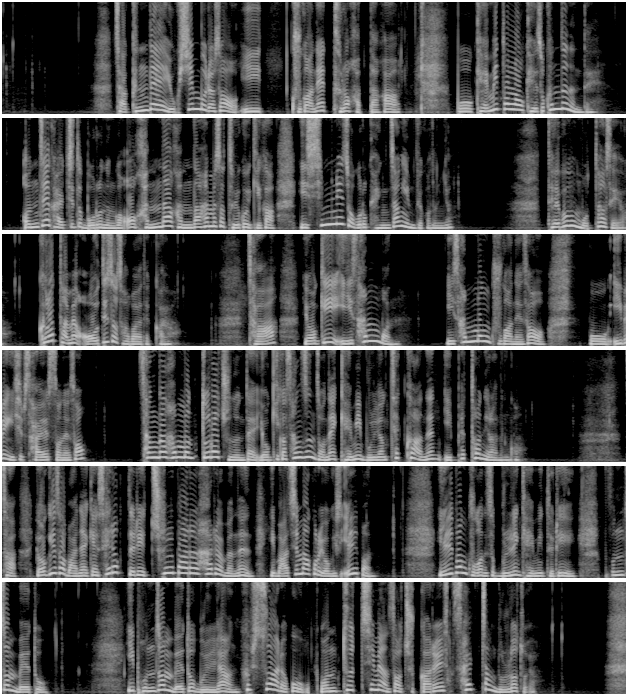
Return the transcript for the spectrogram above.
자, 근데 욕심 부려서 이 구간에 들어갔다가 뭐 개미 털라고 계속 흔드는데 언제 갈지도 모르는 거, 어, 간다, 간다 하면서 들고 있기가 이 심리적으로 굉장히 힘들거든요. 대부분 못 하세요. 그렇다면 어디서 잡아야 될까요? 자, 여기 이 3번, 이 3번 구간에서 뭐 224일선에서 상단 한 번 뚫어주는데 여기가 상승 전에 개미 물량 체크하는 이 패턴이라는 거. 자, 여기서 만약에 세력들이 출발을 하려면은 이 마지막으로 여기서 1번. 1번 구간에서 물린 개미들이 본전 매도. 이 본전 매도 물량 흡수하려고 원투 치면서 주가를 살짝 눌러줘요.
